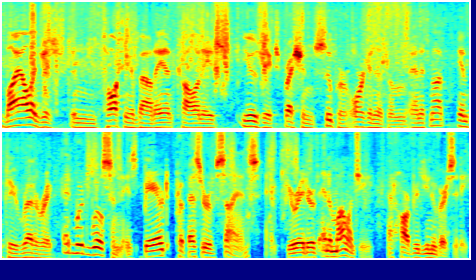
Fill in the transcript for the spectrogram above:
Biologists, in talking about ant colonies, use the expression superorganism, and it's not empty rhetoric. Edward Wilson is Baird Professor of Science and Curator of Entomology at Harvard University.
